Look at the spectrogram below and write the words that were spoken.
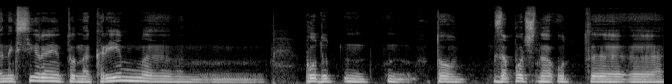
анексирането на Крим, е, под, то започна от е, е,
